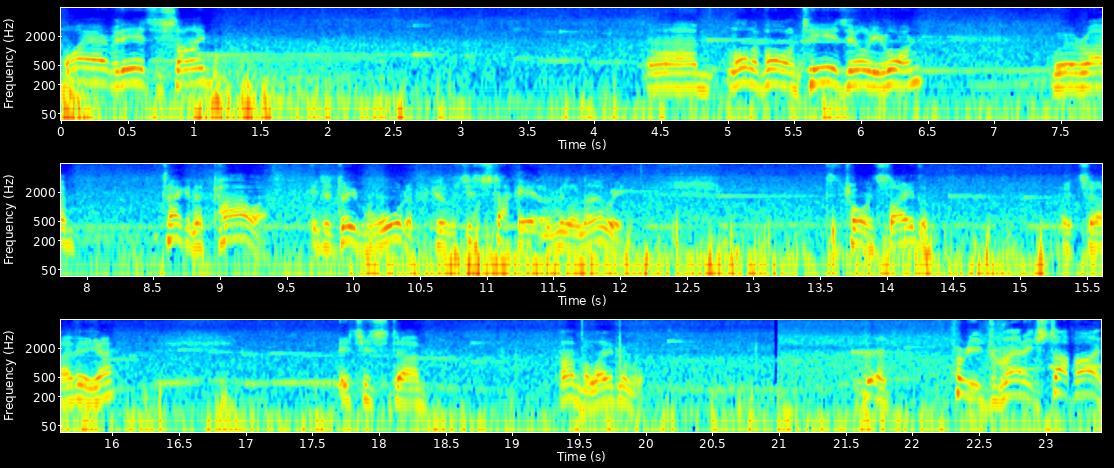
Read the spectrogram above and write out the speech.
Way over there it's the same. Um, a lot of volunteers earlier on were um, taking the paua into deeper water because it was just stuck out in the middle of nowhere to try and save them. But uh, there you go it's just um, unbelievable. Pretty dramatic stuff, eh?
